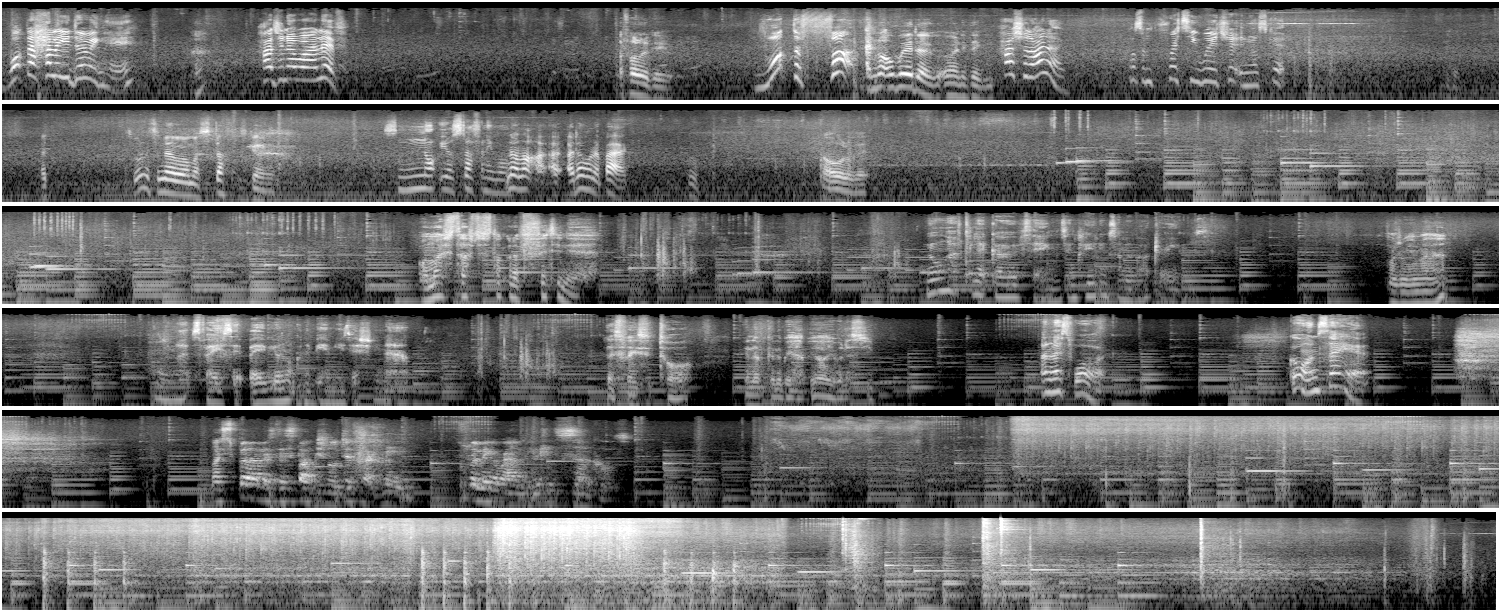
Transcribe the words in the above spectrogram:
What the hell are you doing here? Huh? How do you know where I live? I followed you. What the fuck? I'm not a weirdo or anything. How should I know? Got some pretty weird shit in your skip. I just wanted to know where all my stuff was going. It's not your stuff anymore. No, no, I, I don't want it back. Not all of it. My stuff's just not gonna fit in here. We all have to let go of things, including some of our dreams. What do you mean by that? Oh, let's face it, babe, you're not going to be a musician now. Let's face it, Tor. You're never gonna be happy, are you, unless you... Unless what? Go on, say it. My sperm is dysfunctional, just like me, swimming around in little circles.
